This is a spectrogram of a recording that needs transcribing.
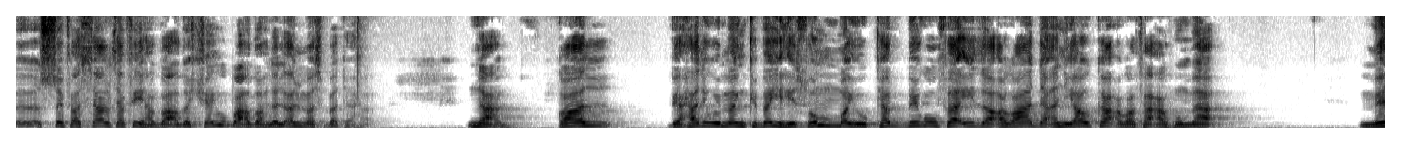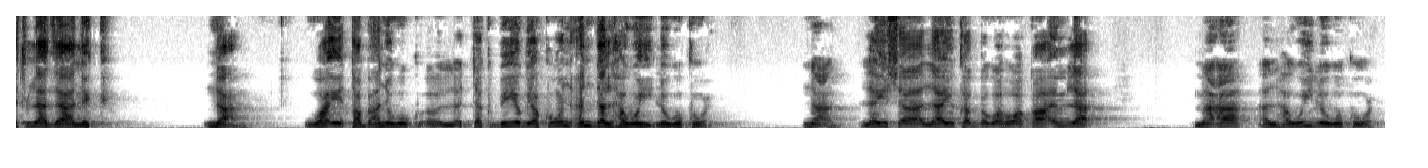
الصفة الثالثة فيها بعض الشيء وبعض أهل العلم أثبتها. نعم. قال بحذو منكبيه ثم يكبر فإذا أراد أن يركع رفعهما. مثل ذلك. نعم. وطبعا التكبير يكون عند الهوي للركوع. نعم. ليس لا يكبر وهو قائم لا. مع الهوي للركوع.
